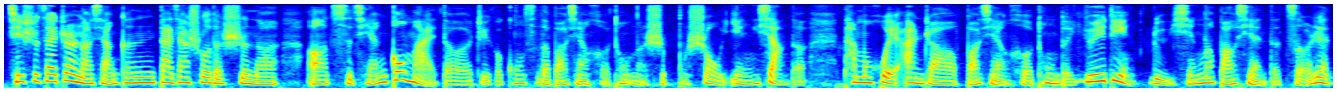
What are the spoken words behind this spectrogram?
其实，在这儿呢，想跟大家说的是呢，呃，此前购买的这个公司的保险合同呢是不受影响的，他们会按照保险合同的约定履行了保险的责任，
